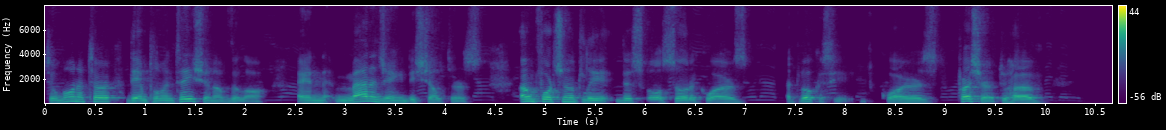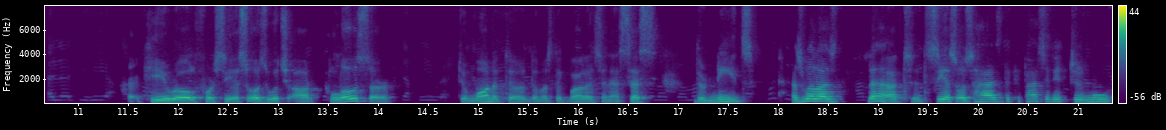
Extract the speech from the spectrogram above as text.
to monitor the implementation of the law and managing the shelters. Unfortunately, this also requires advocacy, requires pressure to have a key role for CSOs, which are closer to monitor domestic violence and assess their needs. As well as that, CSOs has the capacity to move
